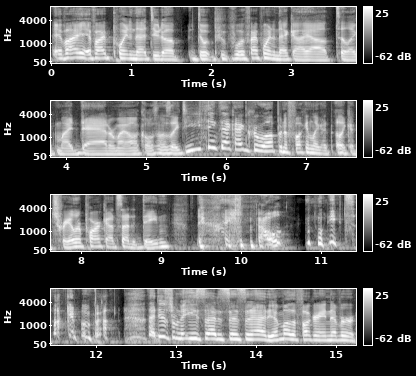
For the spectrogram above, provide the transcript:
if I if I pointed that dude up, if I pointed that guy out to like my dad or my uncles, and I was like, "Do you think that guy grew up in a fucking like a like a trailer park outside of Dayton?" like, no. What are you talking about? That dude's from the east side of Cincinnati. That motherfucker ain't never.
